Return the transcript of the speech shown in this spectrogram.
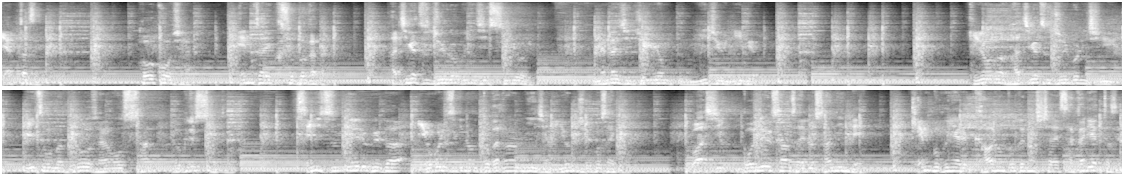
やったぜ。投稿者冤罪クソドカタ8月16日水曜日7時14分22秒。昨日の8月15日にいつもの不動産おっさん60歳と先日メールくれた汚れ好きのドカの兄ちゃん45歳とわし53歳の3人で県北にある川の土手の下で盛り合ったぜ。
